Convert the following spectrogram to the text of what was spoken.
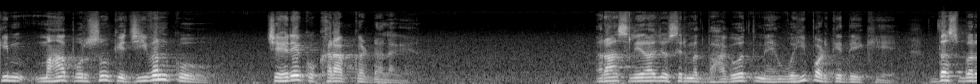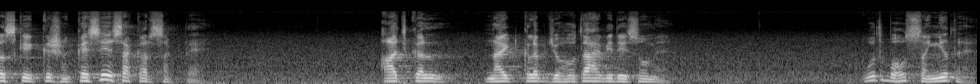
कि महापुरुषों के जीवन को, चेहरे को खराब कर डाला गया। रासलीला जो श्रीमद् भागवत में है, वही पढ़ के देखिए, दस बरस के कृष्ण कैसे ऐसा कर सकते हैं? आजकल नाइट क्लब जो होता है विदेशों में वो तो बहुत संयत है।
